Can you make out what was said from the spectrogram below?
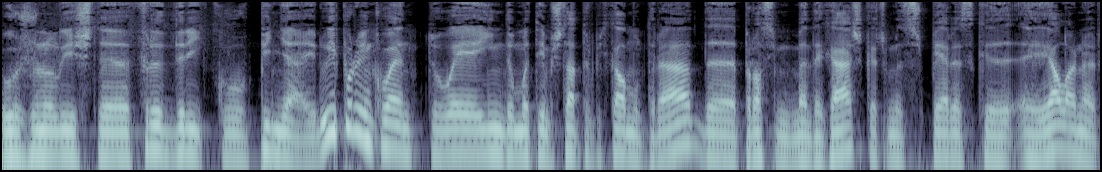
o jornalista Frederico Pinheiro. E por enquanto é ainda uma tempestade tropical moderada, próximo de Madagascar, mas espera-se que a Eleanor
